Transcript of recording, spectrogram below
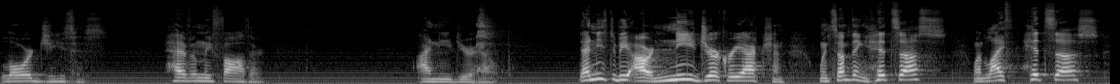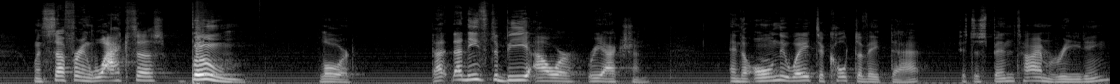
Lord Jesus, Heavenly Father, I need your help. That needs to be our knee jerk reaction. When something hits us, when life hits us, when suffering whacks us, boom, Lord. That, that needs to be our reaction. And the only way to cultivate that is to spend time reading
